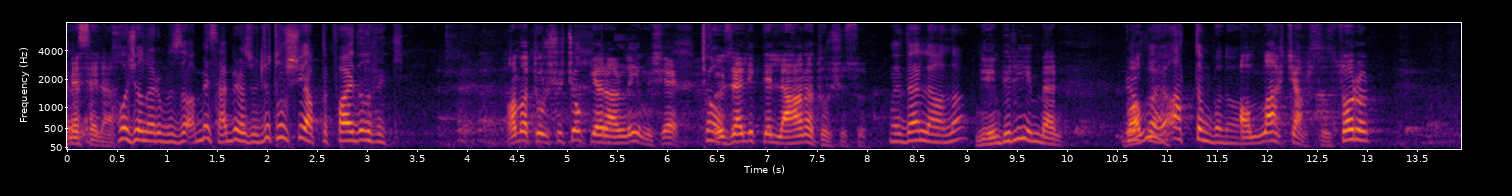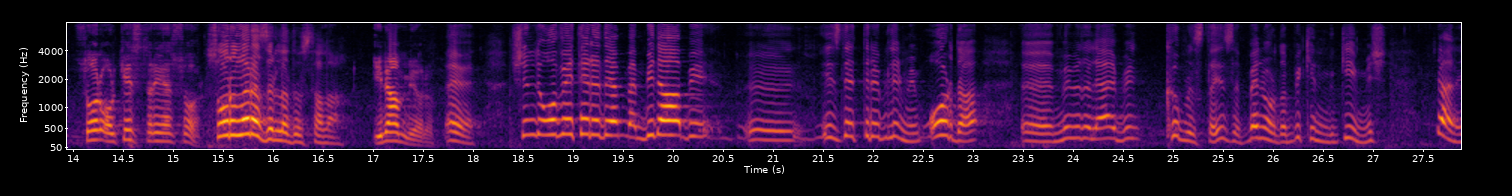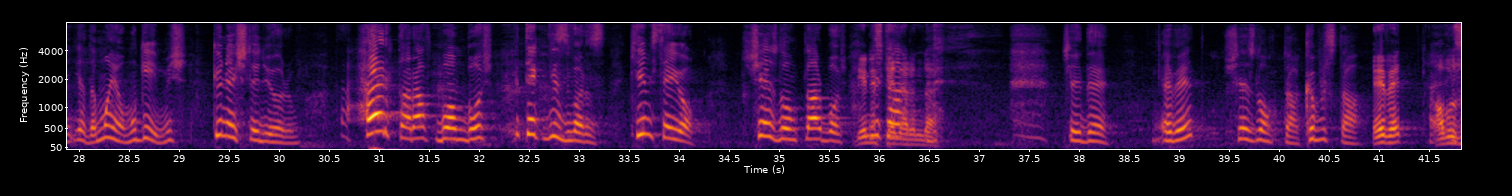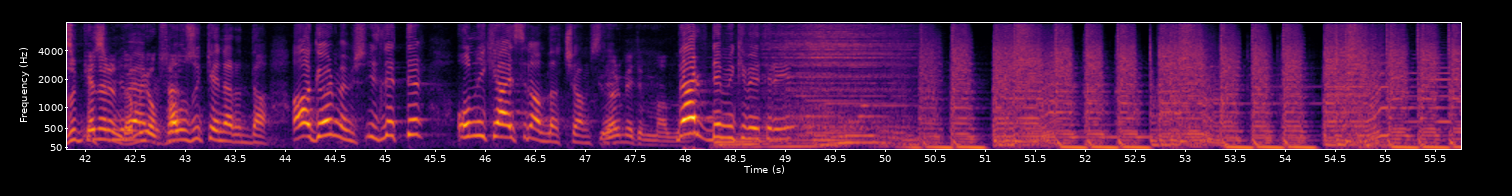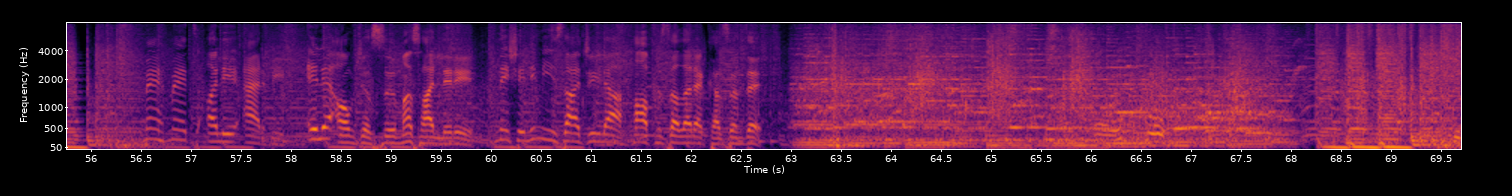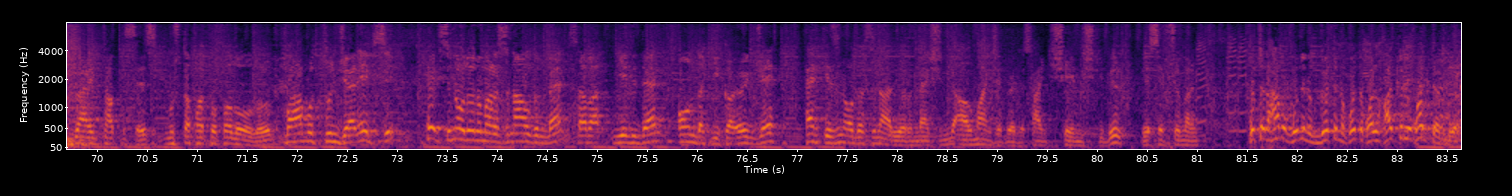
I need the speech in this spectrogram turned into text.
Mesela. Hocalarımızı mesela biraz önce turşu yaptık faydalı bilgi. Ama turşu çok yararlıymış he. Çok. Özellikle lahana turşusu. Neden lahana? Ne bileyim ben. Yok, Vallahi attım bunu. Allah çarpsın. Sorun. Sor orkestraya sor. Sorular hazırladım sana. İnanmıyorum. Evet. Şimdi o VTR'de ben bir daha bir e, izlettirebilir miyim? Orada e, Mehmet Ali Erbil Kıbrıs'tayız. Ben orada bikinimi giymiş yani ya da mayomu giymiş güneşleniyorum. Her taraf bomboş. Bir tek biz varız. Kimse yok. Şezlonglar boş. Deniz Bir kenarında. Şeyde evet şezlongda Kıbrıs'ta. Evet. Havuzun İsmi- ismini kenarında mı vermiyorum. yoksa? Havuzun kenarında. Aa görmemiş. İzlettir. Onun hikayesini anlatacağım size. Görmedim vallahi. Ver deminki VTR'yi. Mehmet Ali Erbil, ele avca sığmaz halleri, neşeli mizacıyla hafızalara kazındı. İbrahim Tatlıses, Mustafa Topaloğlu, Mahmut Tuncer hepsi hepsinin oda numarasını aldım ben. Sabah 7'den 10 dakika önce herkesin odasını arıyorum ben şimdi Almanca böyle sanki şeymiş gibi resepsiyonların. Götünü hamur götünü götünü götünü götünü götünü diyor.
